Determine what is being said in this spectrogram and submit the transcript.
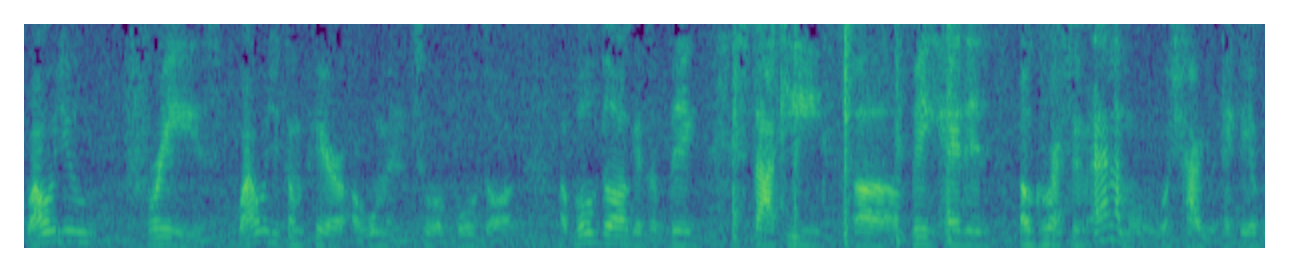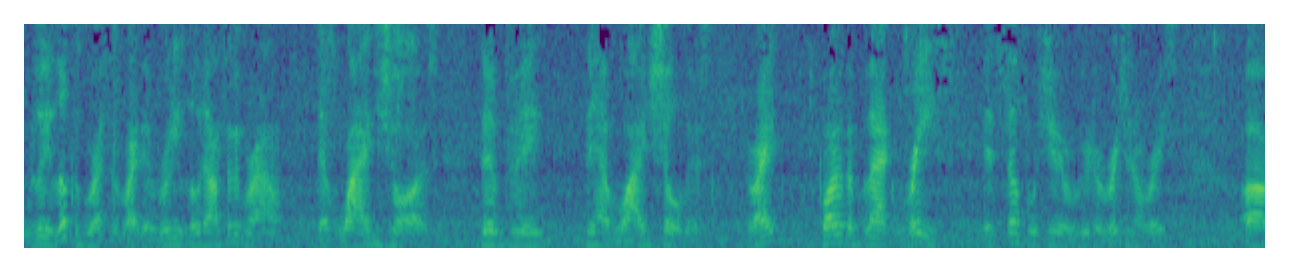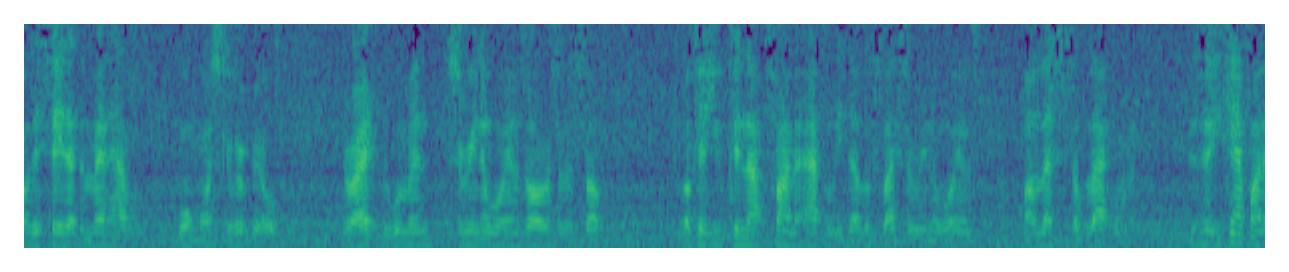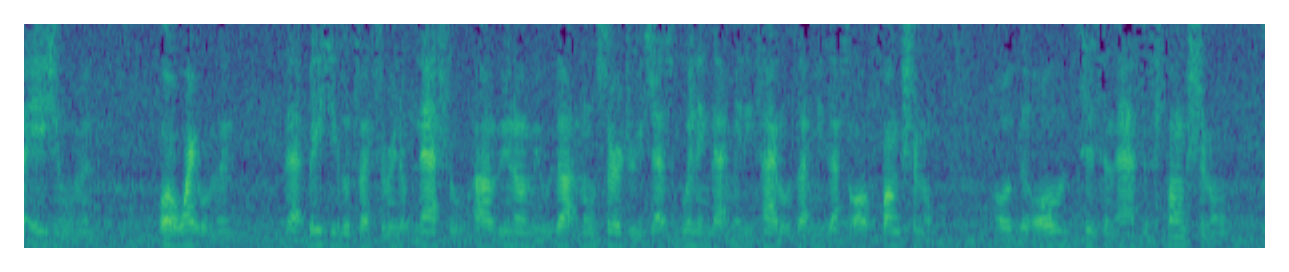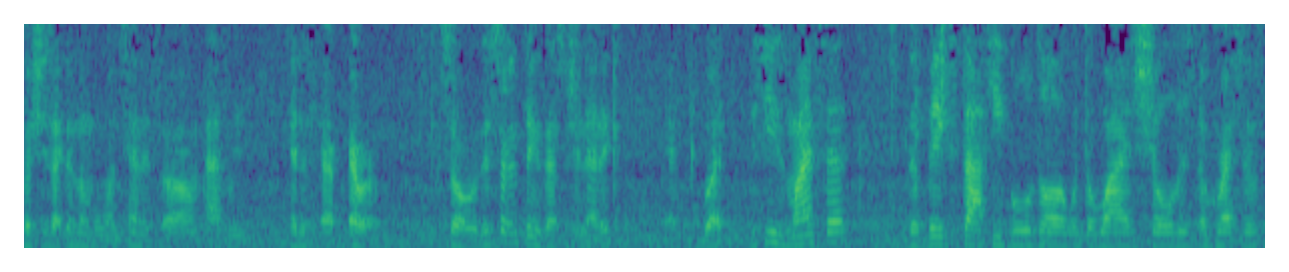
Why would you phrase? Why would you compare a woman to a bulldog? A bulldog is a big, stocky, uh, big-headed, aggressive animal, which how you would think they really look aggressive, right? They're really low down to the ground. They have wide jaws. They're big. They have wide shoulders, right? Part of the black race itself, which is the original race, um, they say that the men have more muscular build, right? The women, Serena Williams, all this other stuff. Okay, you cannot find an athlete that looks like Serena Williams unless it's a black woman. You can't find an Asian woman or a white woman that basically looks like Serena natural. Uh, you know what I mean? Without no surgery, that's winning that many titles. That means that's all functional. All the all the tits and ass is functional because she's like the number one tennis um, athlete in this era. So there's certain things that's genetic, but you see his mindset, the big stocky bulldog with the wide shoulders, aggressive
